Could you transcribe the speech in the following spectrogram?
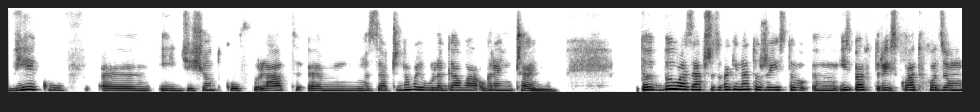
wieków i dziesiątków lat zaczynała i ulegała ograniczeniu. To była zawsze, z uwagi na to, że jest to izba, w której skład wchodzą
